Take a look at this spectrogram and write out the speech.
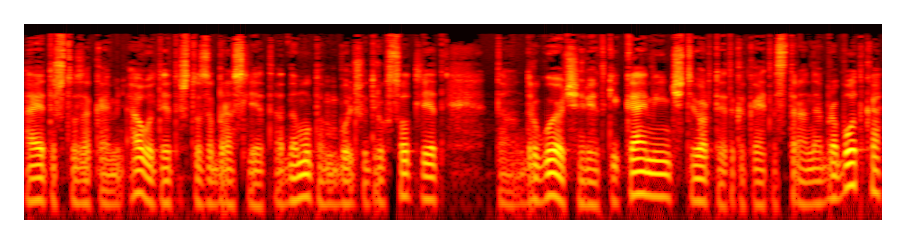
а это что за камень, а вот это что за браслет. Одному там больше 300 лет, там, другой очень редкий камень, четвертый это какая-то странная обработка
